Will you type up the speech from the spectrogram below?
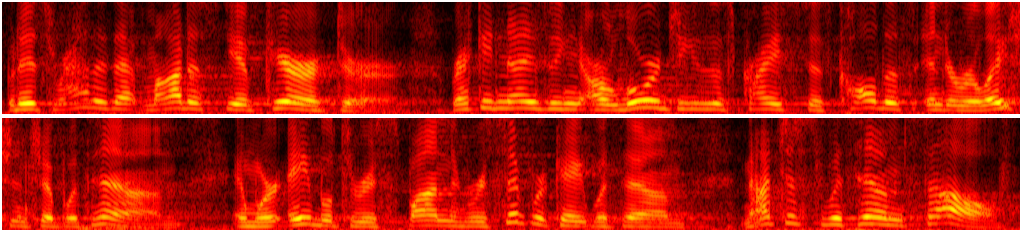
but it's rather that modesty of character, recognizing our Lord Jesus Christ has called us into relationship with Him, and we're able to respond and reciprocate with Him, not just with Himself,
